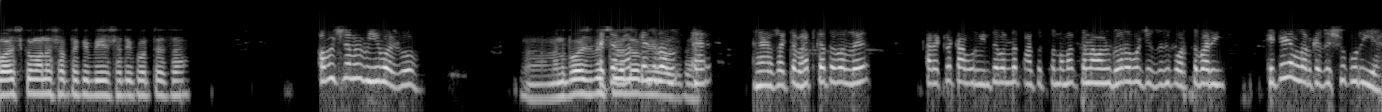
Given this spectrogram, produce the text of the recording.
বয়স্ক মানুষ আপনাকে বিয়ে শাদী করতে চায়? অবশ্যই আমি বিয়ে বসবো। মানে বয়স বেশি হলেও বিয়ে বসবে হ্যাঁ, হ্যাঁ একটা ভাত খেতে পারলে আর একটা কাপড় কিনতে পারলে পাঁচ ওয়াক্ত নামাজ কালাম আমি ঘরে বসে যদি পড়তে পারি এটাই আল্লাহর কাছে শুকরিয়া।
